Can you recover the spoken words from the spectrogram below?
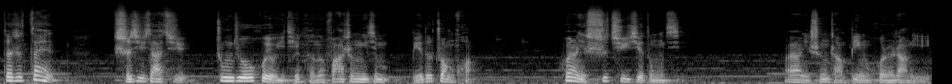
但是再持续下去。终究会有一天，可能发生一些别的状况，会让你失去一些东西，啊，让你生场病，或者让你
